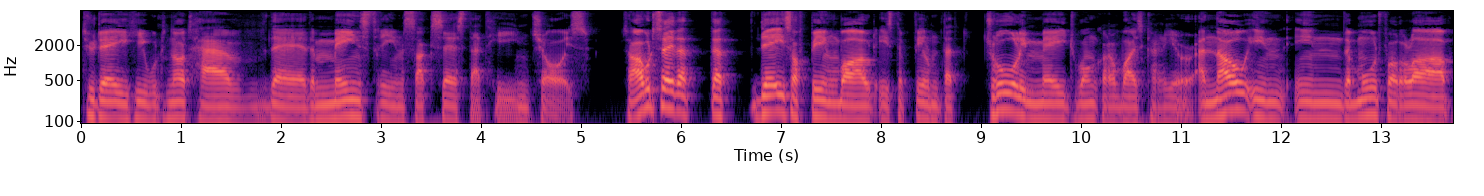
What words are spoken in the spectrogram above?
today he would not have the the mainstream success that he enjoys. So I would say that that Days of Being Wild is the film that truly made Wong career. And now in in the mood for love,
